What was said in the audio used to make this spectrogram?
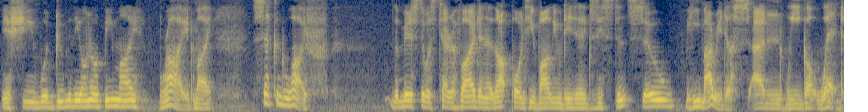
if she would do me the honour of being my bride, my second wife. The minister was terrified, and at that point he valued his existence, so he married us, and we got wed.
